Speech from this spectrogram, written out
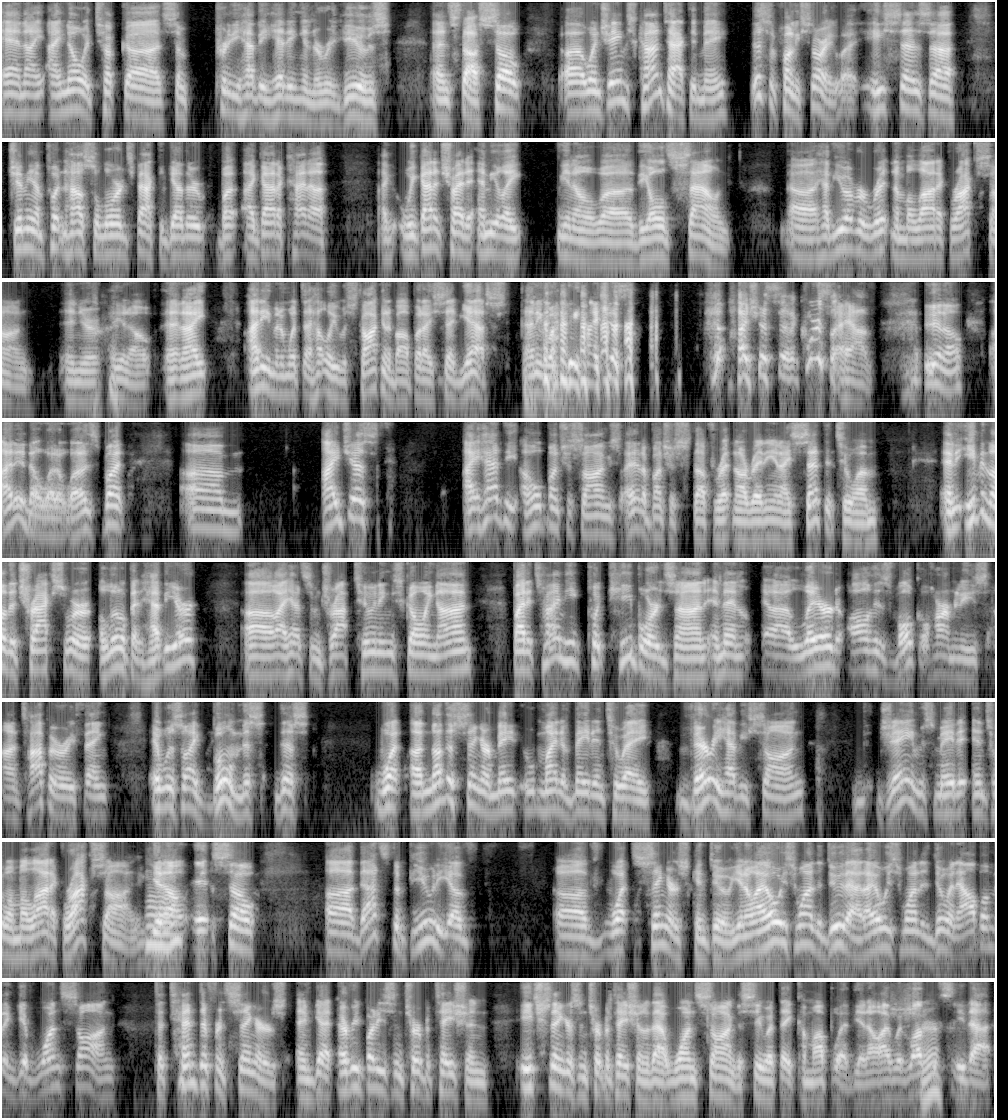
and I, I know it took uh, some pretty heavy hitting in the reviews. and stuff. So uh, when James contacted me, this is a funny story. He says, uh, "Jimi, I'm putting House of Lords back together, but I got to kind of, we got to try to emulate, you know, uh, the old sound. Uh, have you ever written a melodic rock song in your, you know?" And I, I didn't even know what the hell he was talking about, but I said yes. Anyway, I just, I just said, "Of course I have." You know, I didn't know what it was, but um, I just I had the a whole bunch of songs. I had a bunch of stuff written already, and I sent it to him. And even though the tracks were a little bit heavier, uh, I had some drop tunings going on. By the time he put keyboards on and then uh, layered all his vocal harmonies on top of everything, it was like boom! This this what another singer made might have made into a very heavy song. James made it into a melodic rock song. Mm-hmm. You know, it, so uh, that's the beauty of of what singers can do. You know, I always wanted to do that. I always wanted to do an album and give one song to 10 different singers and get everybody's interpretation, each singer's interpretation of that one song to see what they come up with. You know, I would love sure. to see that.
